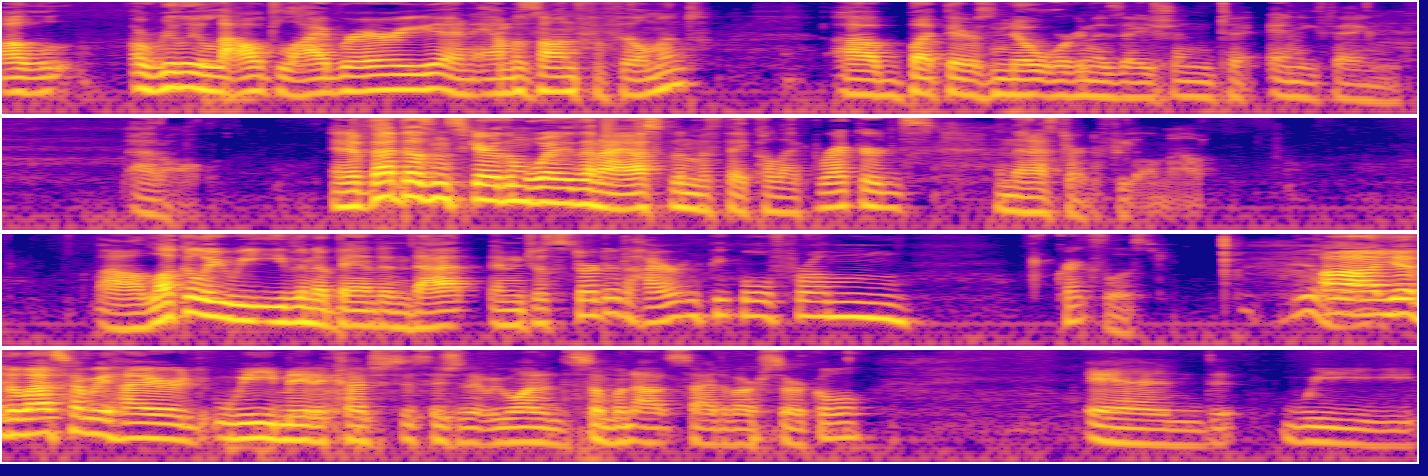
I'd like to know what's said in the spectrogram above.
a, a really loud library and Amazon fulfillment, uh, but there's no organization to anything at all. And if that doesn't scare them away, then I ask them if they collect records, and then I start to feel them out. Uh, luckily, we even abandoned that and just started hiring people from Craigslist. Really? uh, yeah. The last time we hired, we made a conscious decision that we wanted someone outside of our circle, and we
